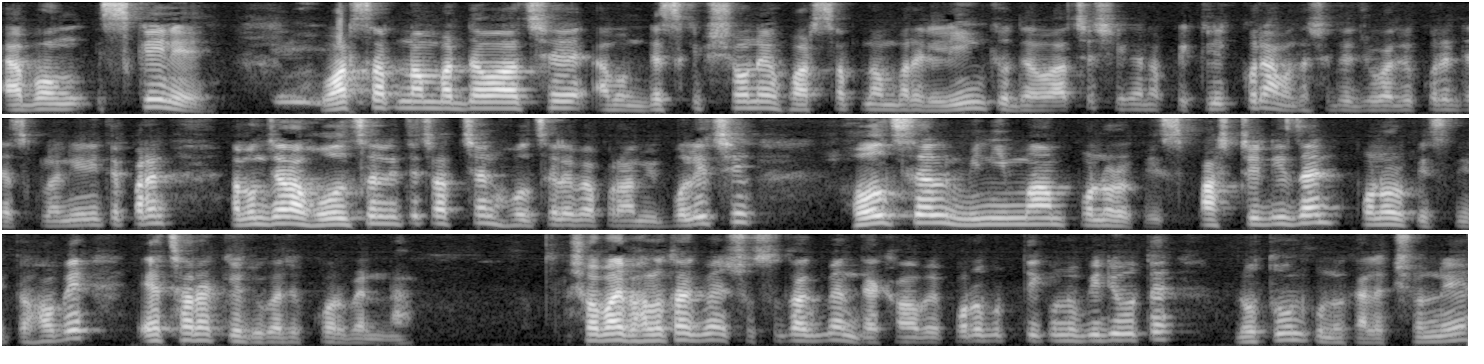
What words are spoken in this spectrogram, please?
এবং স্ক্রিনে হোয়াটসঅ্যাপ নাম্বার দেওয়া আছে এবং ডেসক্রিপশনে হোয়াটসঅ্যাপ নাম্বারের লিঙ্কও দেওয়া আছে। সেখানে আপনি ক্লিক করে আমাদের সাথে যোগাযোগ করে ড্রেসগুলো নিয়ে নিতে পারেন এবং যারা হোলসেল নিতে চাচ্ছেন হোলসেলের ব্যাপারে আমি বলেছি হোলসেল মিনিমাম পনেরো পিস পাঁচটি ডিজাইন পনেরো পিস নিতে হবে। এছাড়া কেউ যোগাযোগ করবেন না। সবাই ভালো থাকবেন, সুস্থ থাকবেন। দেখা হবে পরবর্তী কোনো ভিডিওতে নতুন কোনো কালেকশন নিয়ে।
